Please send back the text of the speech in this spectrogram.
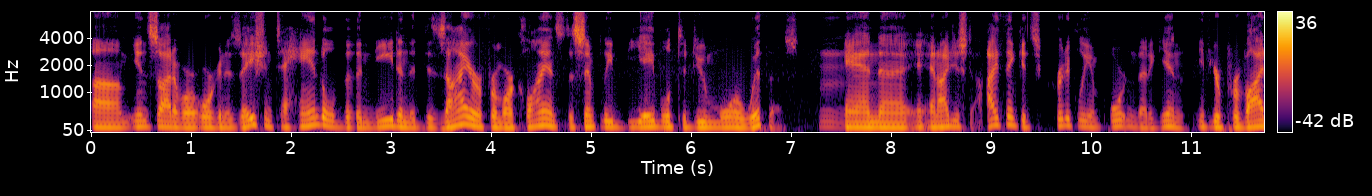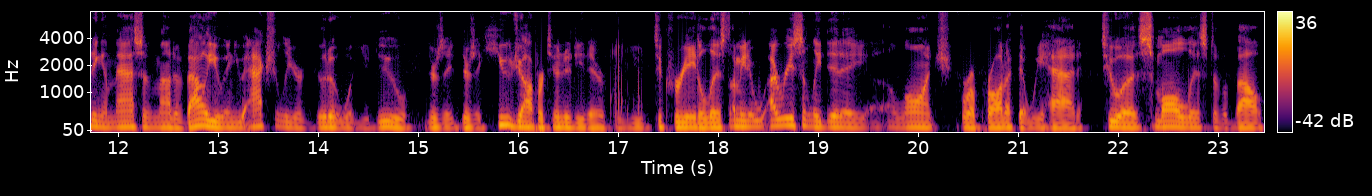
um, inside of our organization to handle the need and the desire from our clients to simply be able to do more with us. Mm. And uh, and I just I think it's critically important that again, if you're providing a massive amount of value and you actually are good at what you do, there's a there's a huge opportunity there for you to create a list. I mean, I recently did a, a launch for a product that we had to a small list of about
